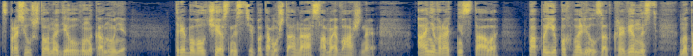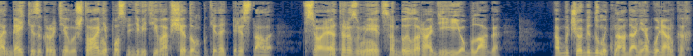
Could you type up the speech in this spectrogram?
спросил, что она делала накануне. Требовал честности, потому что она самая важная — Аня врать не стала. Папа ее похвалил за откровенность, но так гайки закрутила, что Аня после девяти вообще дом покидать перестала. Все это, разумеется, было ради ее блага. Об учебе думать надо, а не о гулянках.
